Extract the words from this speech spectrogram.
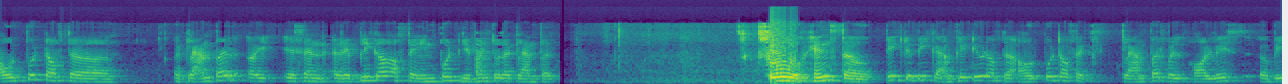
output of the clamper uh, is a replica of the input given to the clamper. So hence the peak to peak amplitude of the output of a clamper will always uh, be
